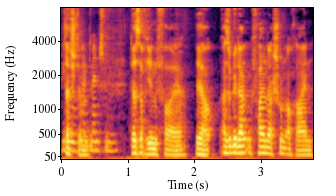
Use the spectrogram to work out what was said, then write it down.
das du stimmt. Das auf jeden Fall. Ja. Also Gedanken fallen da schon auch rein.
